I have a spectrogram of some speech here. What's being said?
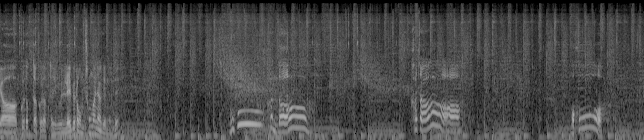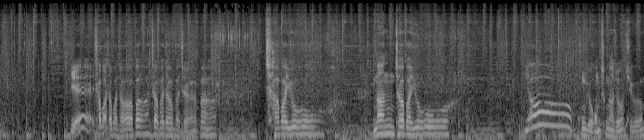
야 끝없다 끝없다. 이거 레벨 엄청 많이 하겠는데? 우후 간다. 가자. 오호. 예 잡아 잡아 잡아 잡아 잡아 잡아. 잡아요. 난 잡아요. 야 공격 엄청나죠 지금.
